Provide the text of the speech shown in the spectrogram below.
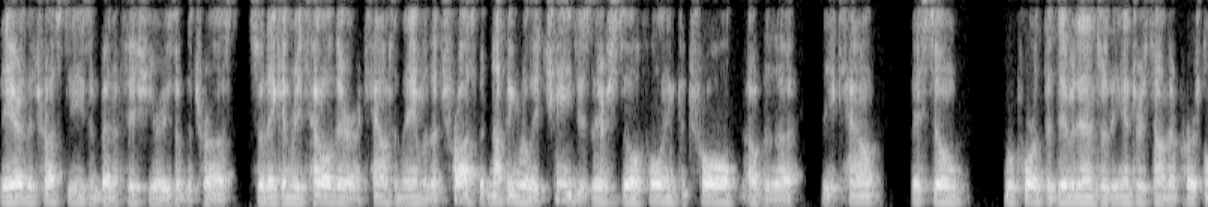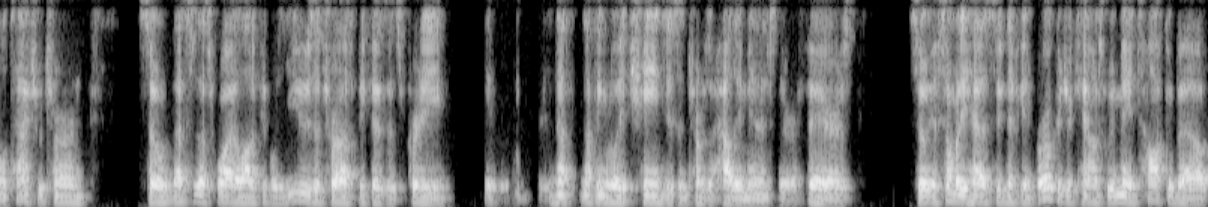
They are the trustees and beneficiaries of the trust, so they can retitle their account in the name of the trust, but nothing really changes. They're still fully in control of the, the account. They still report the dividends or the interest on their personal tax return. So that's that's why a lot of people use a trust because it's pretty. It, no, nothing really changes in terms of how they manage their affairs. So if somebody has significant brokerage accounts, we may talk about,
